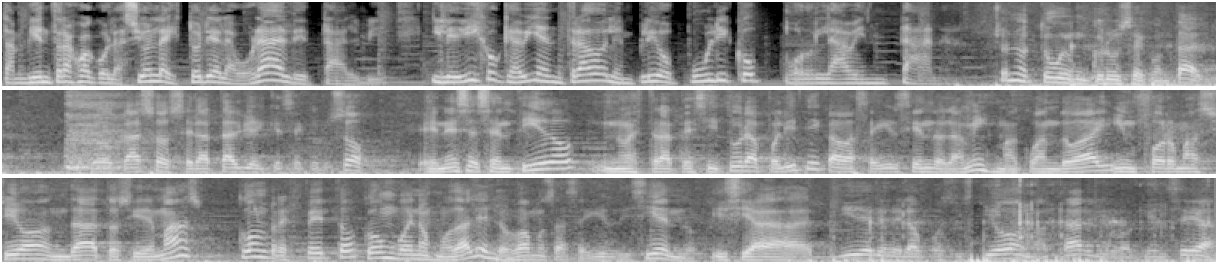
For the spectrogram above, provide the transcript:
también trajo a colación la historia laboral de Talvi y le dijo que había entrado al empleo público por la ventana. Yo no tuve un cruce con Talvi. En todo caso, será Talvi el que se cruzó. En ese sentido, nuestra tesitura política va a seguir siendo la misma. Cuando hay información, datos y demás, con respeto, con buenos modales, los vamos a seguir diciendo. Y si a líderes de la oposición, a Talvi o a quien sea,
